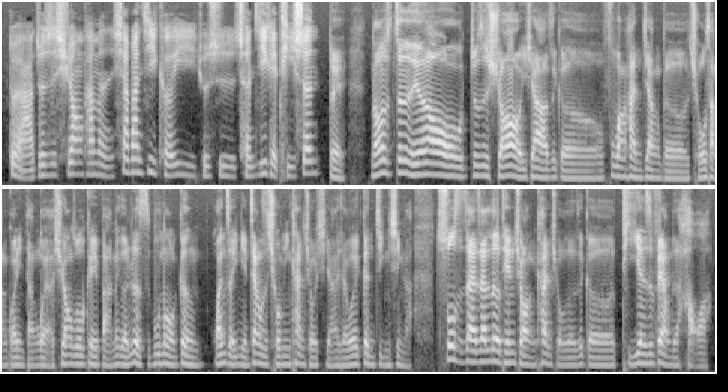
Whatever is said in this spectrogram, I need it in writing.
对啊，就是希望他们下半季可以就是成绩可以提升。对，然后真的要就是消耗一下这个富邦悍将的球场管理单位啊，希望说可以把那个热死部弄得更完整一点，这样子球迷看球起来才会更尽兴啊。说实在，在乐天球场看球的这个体验是非常的好啊。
